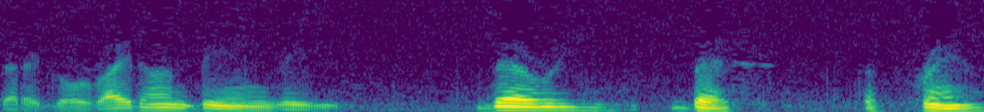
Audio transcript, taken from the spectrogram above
better go right on being the very best of friends.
